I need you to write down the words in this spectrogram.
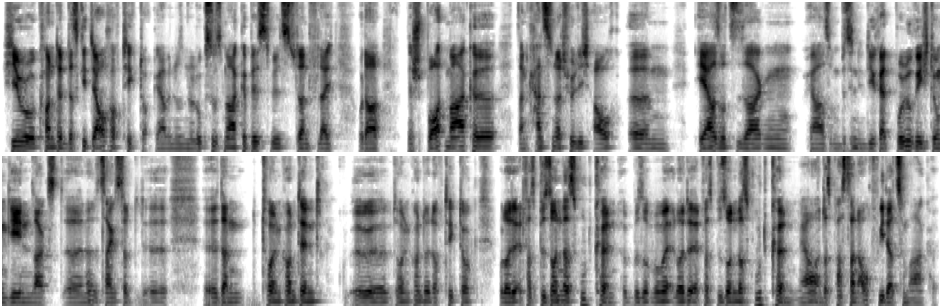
Hero-Content, das geht ja auch auf TikTok. Ja, wenn du so eine Luxusmarke bist, willst du dann vielleicht oder eine Sportmarke, dann kannst du natürlich auch ähm, eher sozusagen ja so ein bisschen in die Red Bull Richtung gehen, sagst, äh, ne, zeigst halt äh, äh, dann tollen Content, äh, tollen Content auf TikTok, wo Leute etwas besonders gut können, äh, wo Leute etwas besonders gut können, ja, und das passt dann auch wieder zur Marke.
